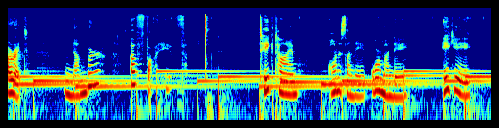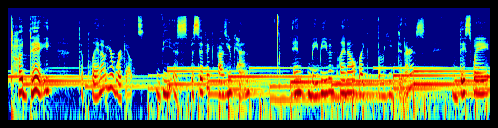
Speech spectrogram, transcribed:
All right, number of five. Take time on a Sunday or Monday, aka today, to plan out your workouts. Be as specific as you can and maybe even plan out like three dinners. This way,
